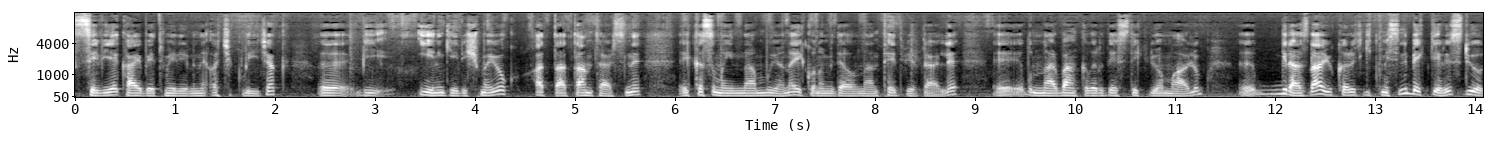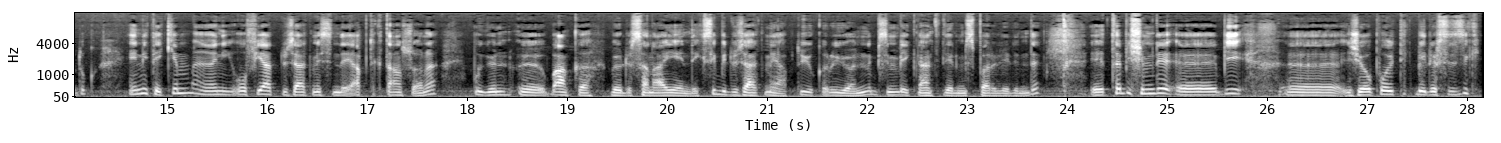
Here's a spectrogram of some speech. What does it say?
seviye kaybetmelerini açıklayacak e, bir yeni gelişme yok. Hatta tam tersine e, Kasım ayından bu yana ekonomide alınan tedbirlerle e, bunlar bankaları destekliyor malum. Biraz daha yukarı gitmesini bekleriz diyorduk. E, nitekim hani o fiyat düzeltmesini de yaptıktan sonra bugün e, banka bölü sanayi endeksi bir düzeltme yaptı yukarı yönlü bizim beklentilerimiz paralelinde. E, tabii şimdi e, bir e, jeopolitik belirsizlik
